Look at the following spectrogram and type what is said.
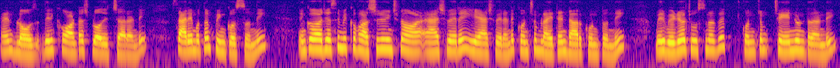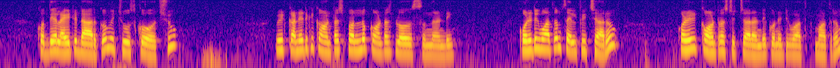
అండ్ బ్లౌజ్ దీనికి కాంట్రాస్ట్ బ్లౌజ్ ఇచ్చారండి. శారీ మొత్తం పింక్ వస్తుంది. ఇంకో వచ్చేసి మీకు ఫస్ట్ చూపించిన యాష్ వేరే ఈ యాష్ వేరే అండి. కొంచెం లైట్ అండ్ డార్క్ ఉంటుంది. మీరు వీడియో చూస్తున్నది కొంచెం చేంజ్ ఉంటుందండి. కొద్దిగా లైట్ డార్క్ మీరు చూసుకోవచ్చు. వీటికన్నిటికీ కాంట్రాస్ట్ పళ్ళు కాంట్రాస్ట్ బ్లౌజ్ వస్తుందండి. కొన్నిటికి మాత్రం సెల్ఫ్ ఇచ్చారు. కొన్నిటికి కాంట్రాస్ట్ ఇచ్చారండి కొన్నిటికి మాత్రం.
